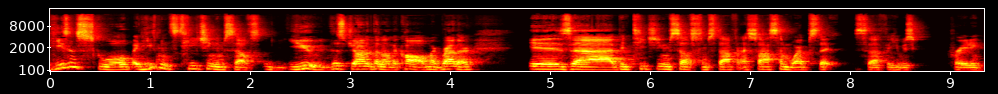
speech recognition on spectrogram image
he's in school and he's been teaching himself. You, this Jonathan on the call, my brother, is uh, been teaching himself some stuff, and I saw some website stuff that he was creating.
